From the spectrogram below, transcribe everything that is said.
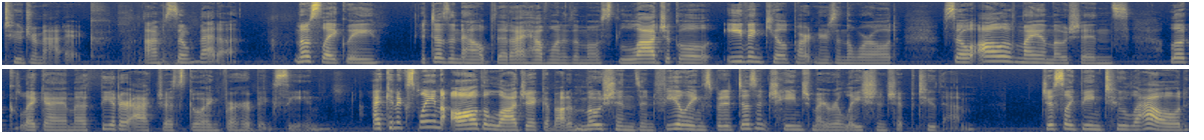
too dramatic. I'm so meta. Most likely, it doesn't help that I have one of the most logical, even keeled partners in the world, so all of my emotions look like I am a theater actress going for her big scene. I can explain all the logic about emotions and feelings, but it doesn't change my relationship to them just like being too loud,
